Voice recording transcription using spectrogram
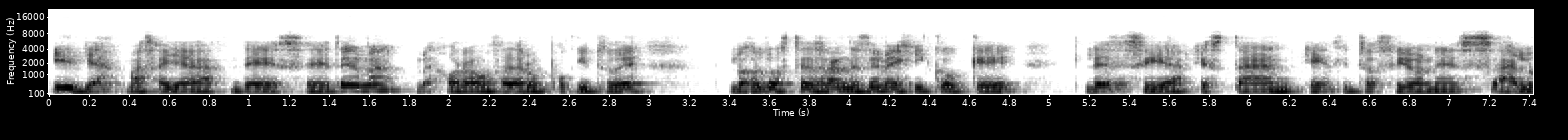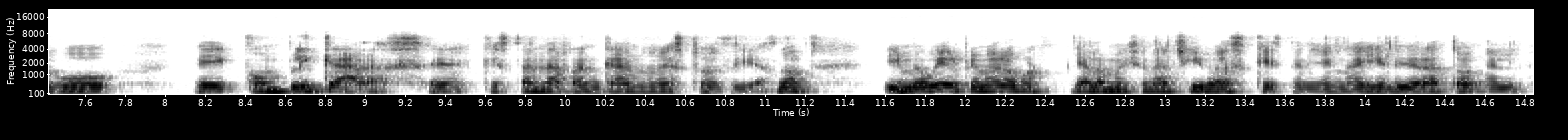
ir ya más allá de ese tema. Mejor vamos a dar un poquito de los otros tres grandes de México que, les decía, están en situaciones algo eh, complicadas eh, que están arrancando en estos días, ¿no? Y me voy al primero, bueno, ya lo mencioné a Chivas, que tenían ahí el liderato en, el,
